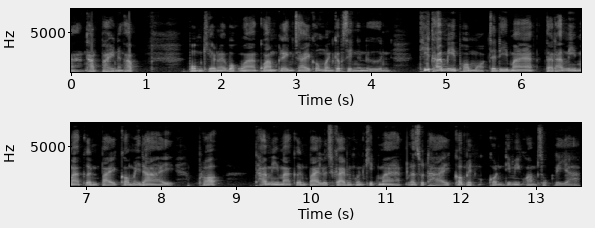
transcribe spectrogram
อ่าถัดไปนะครับ ผมเขียนไว้บอกว่าความเกรงใจก็เหมือนกับสิ่งอื่น ๆ ที่ถ้ามีพอเหมาะจะดีมาก แต่ถ้ามีมากเกินไปก็ไม่ได้ เพราะ ถ้ามีมากเกินไปเราจะกลายเป็นคนคิดมาก และสุดท้ายก็เป็นคนที่มีความสุขได้ยาก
